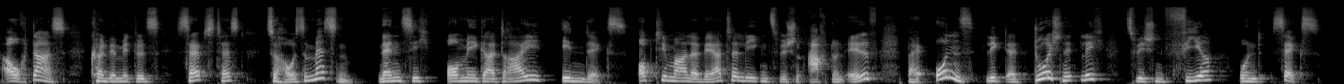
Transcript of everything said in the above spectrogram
Auch das können wir mittels Selbsttest zu Hause messen. Nennt sich Omega-3-Index. Optimale Werte liegen zwischen 8 und 11. Bei uns liegt er durchschnittlich zwischen 4 und 6.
